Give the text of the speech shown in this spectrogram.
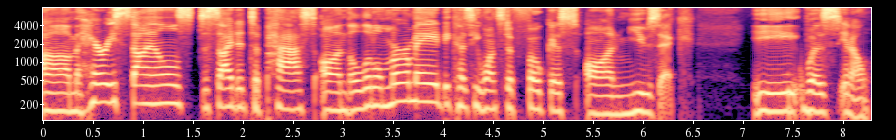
Um, Harry Styles decided to pass on The Little Mermaid because he wants to focus on music. He was, you know,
